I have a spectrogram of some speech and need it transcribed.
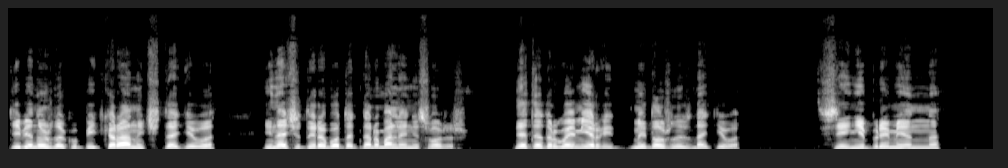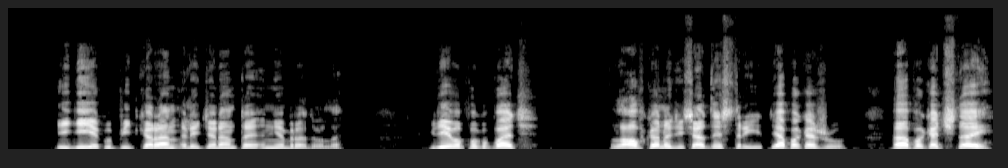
Тебе нужно купить Коран и читать его, иначе ты работать нормально не сможешь. Это другой мир, и мы должны знать его. Все непременно. Идея купить Коран лейтенанта не обрадовала. Где его покупать? Лавка на 10 стрит. Я покажу. А пока читай.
